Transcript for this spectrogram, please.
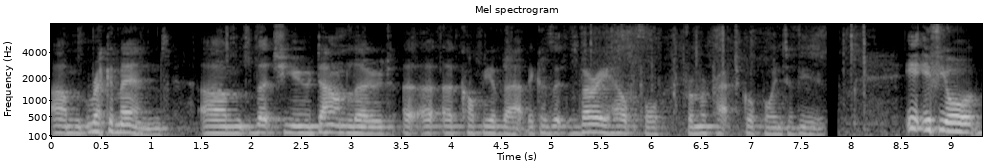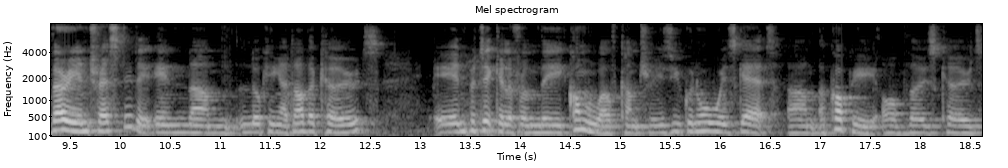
um, recommend um, that you download a, a, a copy of that because it's very helpful from a practical point of view. If you're very interested in um, looking at other codes, in particular from the Commonwealth countries, you can always get um, a copy of those codes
